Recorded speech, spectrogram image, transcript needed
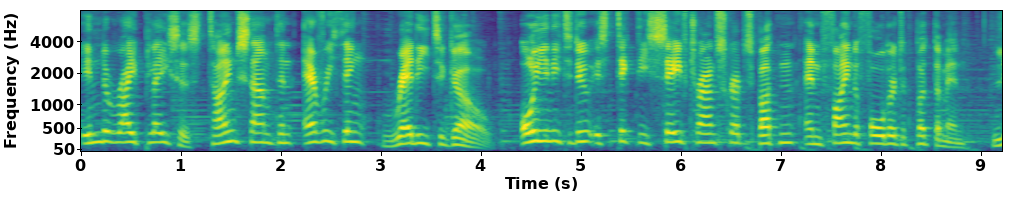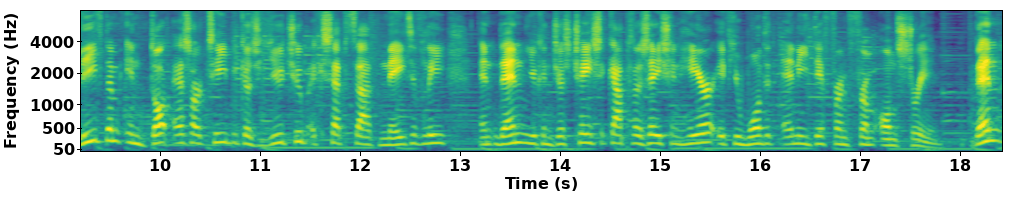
in the right places, timestamped and everything ready to go. All you need to do is tick the save transcripts button and find a folder to put them in. Leave them in .srt because YouTube accepts that natively and then you can just change the capitalization here if you want it any different from on stream. Then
